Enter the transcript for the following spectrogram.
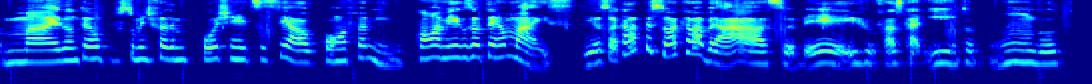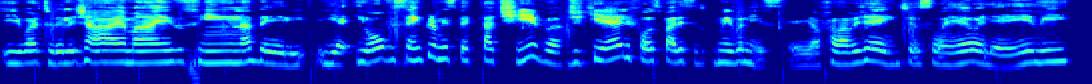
mas eu não tenho o costume de fazer post em rede social com a família. Com amigos eu tenho mais. E eu sou aquela pessoa que eu abraço, eu beijo, faço carinho todo mundo. E o Arthur, ele já é mais assim, na dele. E, é, e houve sempre uma expectativa de que ele fosse parecido comigo nisso. Eu falava, gente, eu sou eu, ele é ele,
